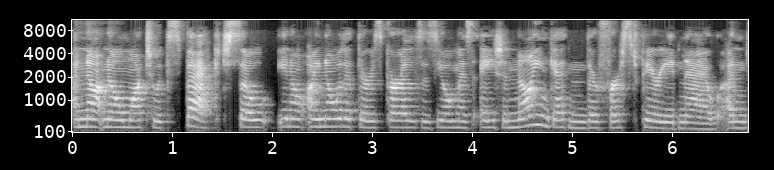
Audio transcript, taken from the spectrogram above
and not knowing what to expect. So, you know, I know that there's girls as young as eight and nine getting their first period now. And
